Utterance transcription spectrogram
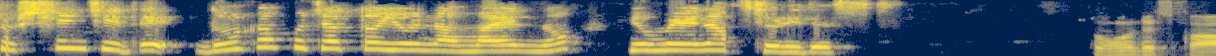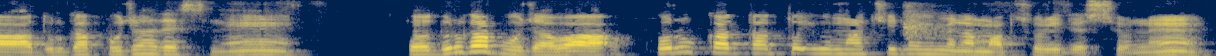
の出身地でドゥルガプジャという名前の有名な祭りです。そうですか。ドゥルガプジャですね。ドゥルガプジャは、コルカタという町の有名な祭りですよね。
